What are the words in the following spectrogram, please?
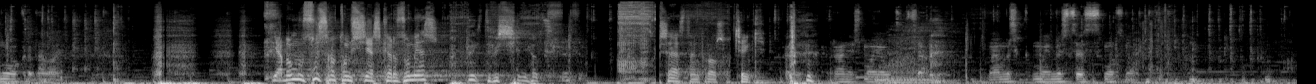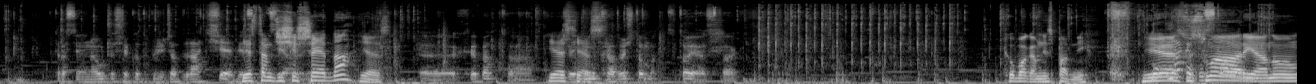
Młoko, dawaj. Ja bym usłyszał tą ścieżkę, rozumiesz? Gdybyś się nie odzywał. Przestań, proszę. Dzięki. Ranisz moje uczucia. Moja mysz, moje myszce jest smutno. Teraz nie nauczę się Godbridge'a dla ciebie. Jest tam gdzieś specjalnie. jeszcze jedna? Jest. E, chyba ta. Jest, Jeżeli jest. nie ukradłeś, to, ma- to jest, tak. Tylko błagam, nie spadnij. Jezus dostałem. Maria, no.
